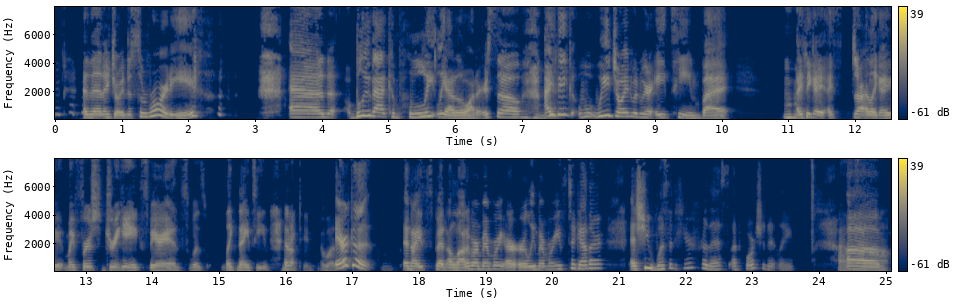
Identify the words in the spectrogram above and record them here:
and then I joined a sorority and blew that completely out of the water. So Mhm. I think we joined when we were 18, but Mhm. I think I, I started like I, my first drinking experience was like 19. And 19. It was. Erica and I spent a lot of our memory, our early memories together, and she wasn't here for this, unfortunately. Um, not.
